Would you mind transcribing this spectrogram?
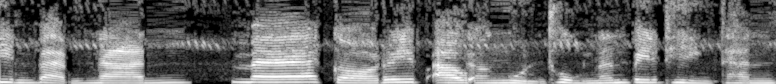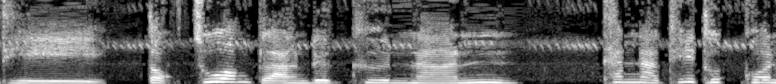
ยินแบบนั้น แม่ก็รีบเอาองุ่นถุงนั้นไปทิ้งทันที ตกช่วงกลางดึกคืนนั้น ขณะที่ทุกคน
